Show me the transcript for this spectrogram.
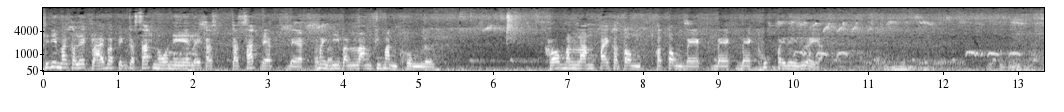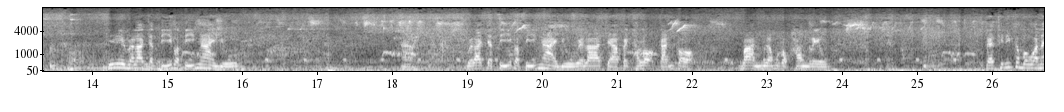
ทีนี้มันก็เลยกลายมาเป็นกษัตริย์โนเนเลยกษัตริย์แบบแบบไม่มีบัลลังก์ที่มั่นคงเลยครองบัลลังก์ไปก็ต้องก็ต้องแบกแบกแบกทุกข์ไปเรื่อยๆอะทีนี้เวลาจะตีก็ตีง่ายอยู่อ่าเวลาจะตีก็ตีง่ายอยู่ เวลาจะไปทะเลาะกันก็บ้านเมืองมันก็พังเร็ว แต่ทีนี้เขาบอกว่าใน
